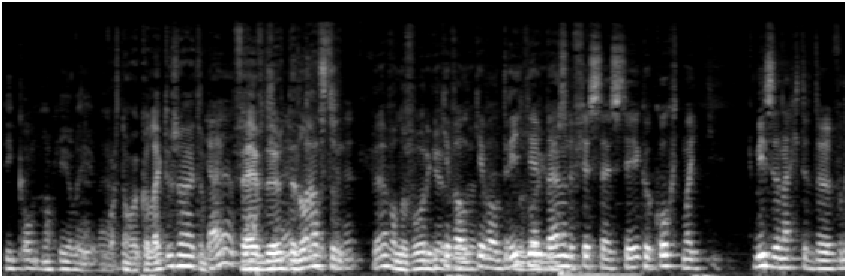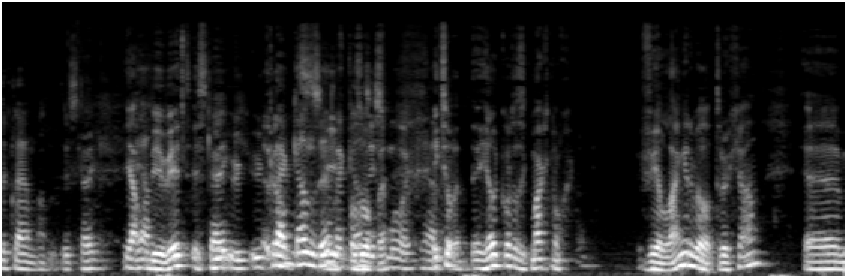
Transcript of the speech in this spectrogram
die komt nog heel even. Wordt nog een collectors item. Ja, ja, Vijf tuurlijk, deur, hè, de laatste hè, van de vorige. Ik heb al, de- ik heb al drie keer vorige bijna de. Fiesta ST gekocht, maar ik mis een achterdeur voor de kleine man. Dus Kijk, Ja, Ja. wie weet is Kijk, nu uw, uw dat kans. kan, hè. Dat kans op, is hè. mooi. Ja. Ik zou heel kort, als ik mag, nog veel langer willen teruggaan. Ehm,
